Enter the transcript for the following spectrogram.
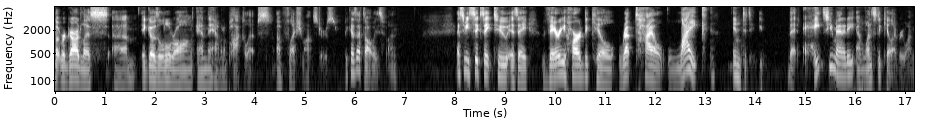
but regardless, um, it goes a little wrong, and they have an apocalypse of flesh monsters because that's always fun. SCP 682 is a very hard to kill reptile like entity that hates humanity and wants to kill everyone.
